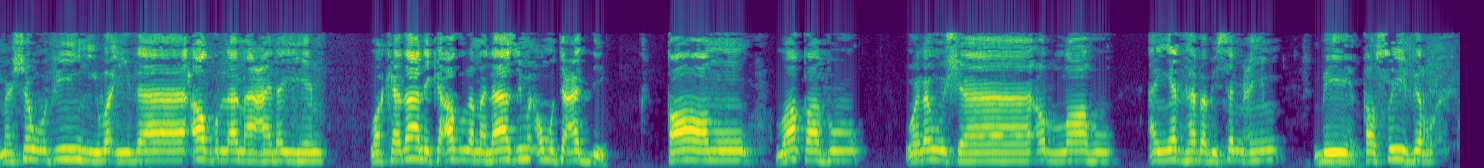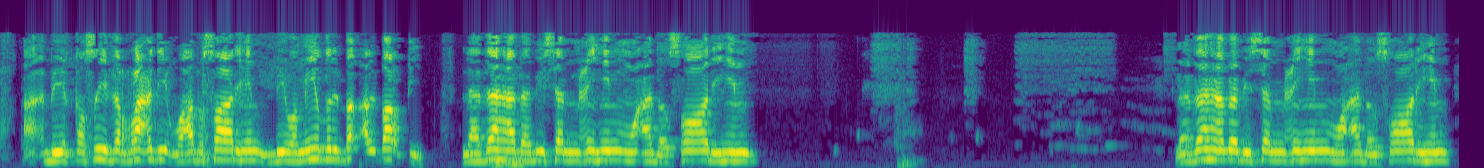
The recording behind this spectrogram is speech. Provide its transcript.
مشوا فيه وإذا أظلم عليهم وكذلك أظلم لازم أو متعدي. قاموا وقفوا ولو شاء الله أن يذهب بسمعهم بقصيف بقصيف الرعد وأبصارهم بوميض البرق. لذهب بسمعهم وأبصارهم. لذهب بسمعهم وأبصارهم.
